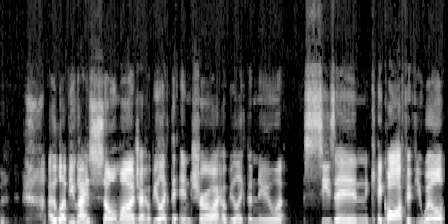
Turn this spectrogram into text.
I love you guys so much. I hope you like the intro. I hope you like the new season kickoff, if you will.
